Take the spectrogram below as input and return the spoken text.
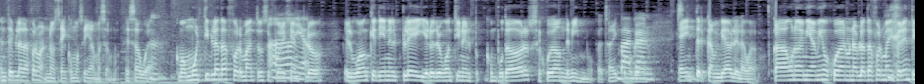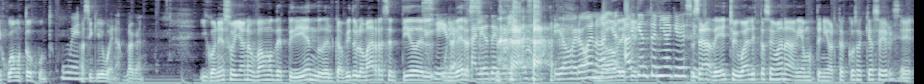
entre plataformas, no sé cómo se llama esa, esa weá, como multiplataforma, entonces, por Ah, ejemplo, el one que tiene el Play y el otro one tiene el computador, se juega donde mismo, ¿cachai? Como que Bacán, es intercambiable la weá. Cada uno de mis amigos juega en una plataforma diferente y jugamos todos juntos. Bueno. Así que, buena, bacán. Y con eso ya nos vamos despidiendo del capítulo más resentido del Sí, universo. salió terrible resentido, pero bueno, No, alguien, pero que- tenía que O decir. sea, de hecho, igual esta semana habíamos tenido hartas cosas que hacer. eh,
